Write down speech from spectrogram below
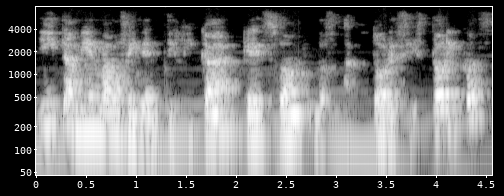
y también vamos a identificar qué son los actores históricos,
